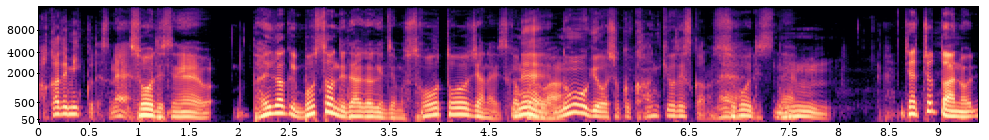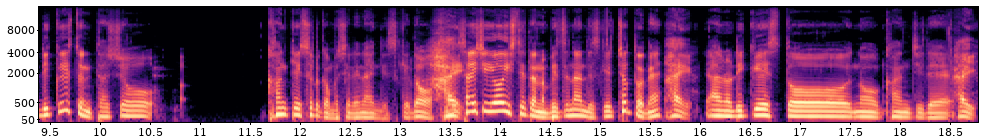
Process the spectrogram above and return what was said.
アカデミックですね。そうですね。大学院、ボストンで大学院でも相当じゃないですか、こねれは。農業食環境ですからね。すごいですね。うん。じゃあちょっとあの、リクエストに多少関係するかもしれないんですけど、はい。最初用意してたのは別なんですけど、ちょっとね、はい。あの、リクエストの感じで、はい。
